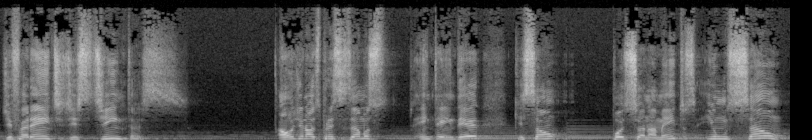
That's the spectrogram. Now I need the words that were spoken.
diferentes, distintas. Aonde nós precisamos entender que são posicionamentos e unção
